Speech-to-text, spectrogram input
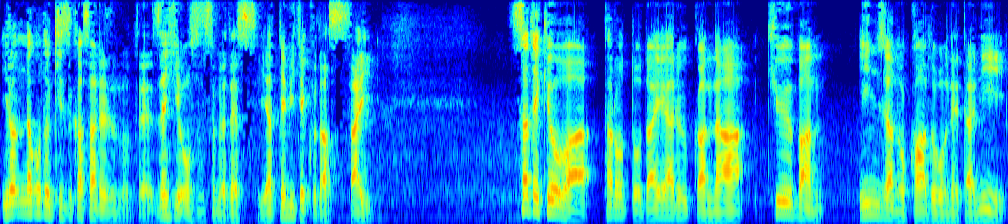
いろんなこと気づかされるので、ぜひおすすめです。やってみてください。さて今日はタロット大アルカナ9番忍者のカードをネタに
